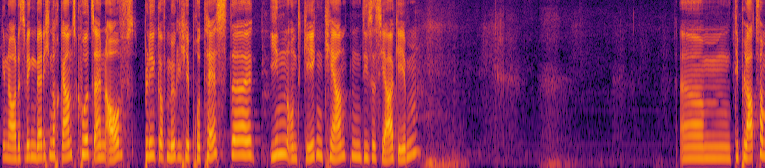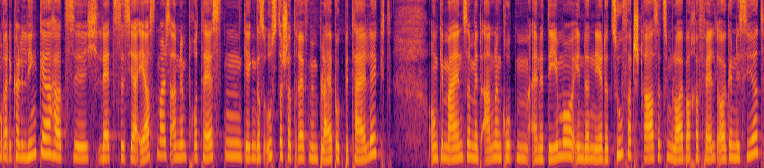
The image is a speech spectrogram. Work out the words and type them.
genau, deswegen werde ich noch ganz kurz einen Ausblick auf mögliche Proteste in und gegen Kärnten dieses Jahr geben. Ähm, die Plattform Radikale Linke hat sich letztes Jahr erstmals an den Protesten gegen das Usterscher Treffen in Bleiburg beteiligt und gemeinsam mit anderen Gruppen eine Demo in der Nähe der Zufahrtsstraße zum Leubacher Feld organisiert.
